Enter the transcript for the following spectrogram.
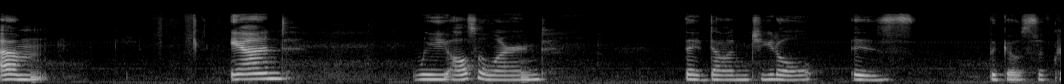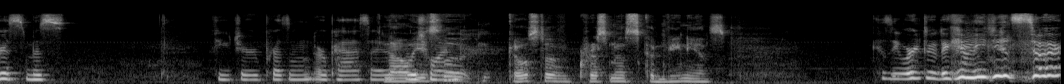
Um, and we also learned that Don Cheadle is the ghost of Christmas, future, present, or past. I, No, which he's one? the ghost of Christmas convenience. Because he worked at a convenience store.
